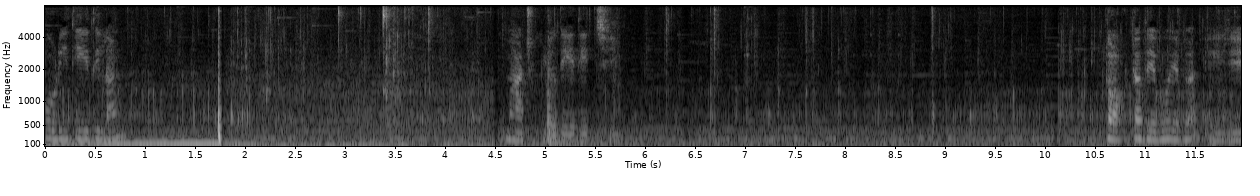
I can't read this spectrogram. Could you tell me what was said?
বড়ি দিয়ে দিলাম। মাছগুলো দিয়ে দিচ্ছি। টকটা দেবো এবার। এই যে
